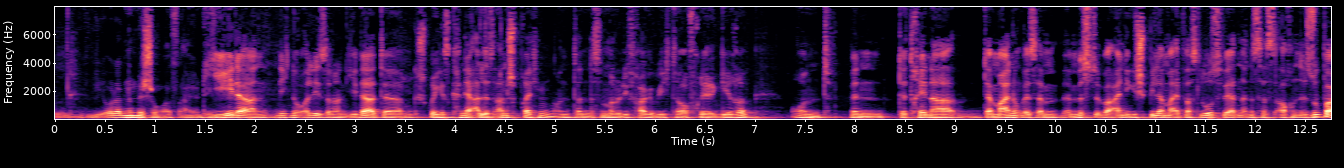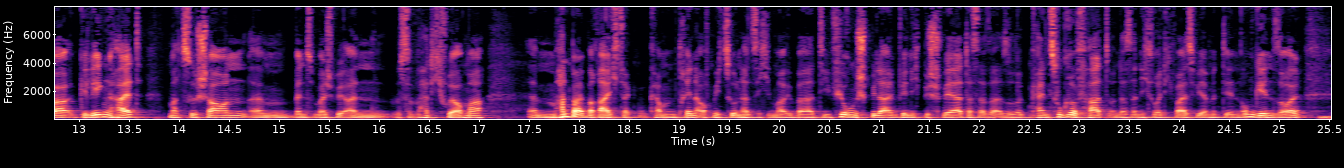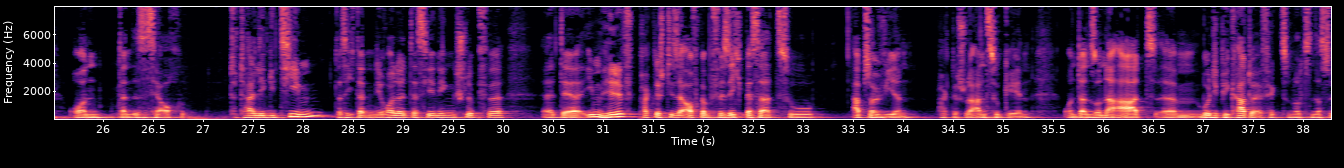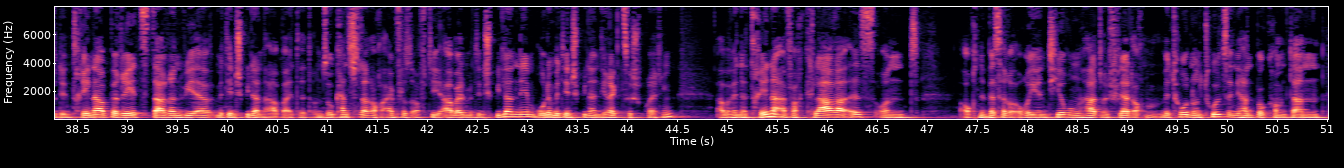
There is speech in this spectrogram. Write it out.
oder eine Mischung aus allen. Jeder, nicht nur Olli, sondern jeder, der im Gespräch ist, kann ja alles ansprechen und dann ist immer nur die Frage, wie ich darauf reagiere. Und wenn der Trainer der Meinung ist, er, er müsste über einige Spieler mal etwas loswerden, dann ist das auch eine super Gelegenheit, mal zu schauen, ähm, wenn zum Beispiel ein, das hatte ich früher auch mal, im Handballbereich, da kam ein Trainer auf mich zu und hat sich immer über die Führungsspieler ein wenig beschwert, dass er also keinen Zugriff hat und dass er nicht so richtig weiß, wie er mit denen umgehen soll. Und dann ist es ja auch total legitim, dass ich dann in die Rolle desjenigen schlüpfe, äh, der ihm hilft, praktisch diese Aufgabe für sich besser zu absolvieren, praktisch oder anzugehen. Und dann so eine Art ähm, Multiplikatoreffekt zu nutzen, dass du den Trainer berätst darin, wie er mit den Spielern arbeitet. Und so kannst du dann auch Einfluss auf die Arbeit mit den Spielern nehmen, ohne mit den Spielern direkt zu sprechen. Aber wenn der Trainer einfach klarer ist und auch eine bessere Orientierung hat und vielleicht auch Methoden und Tools in die Hand bekommt, dann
